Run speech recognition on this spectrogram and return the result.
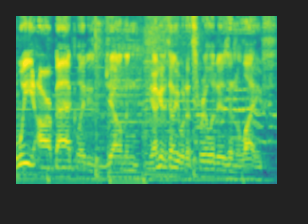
We are back, ladies and gentlemen. Yeah, I got to tell you what a thrill it is in life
